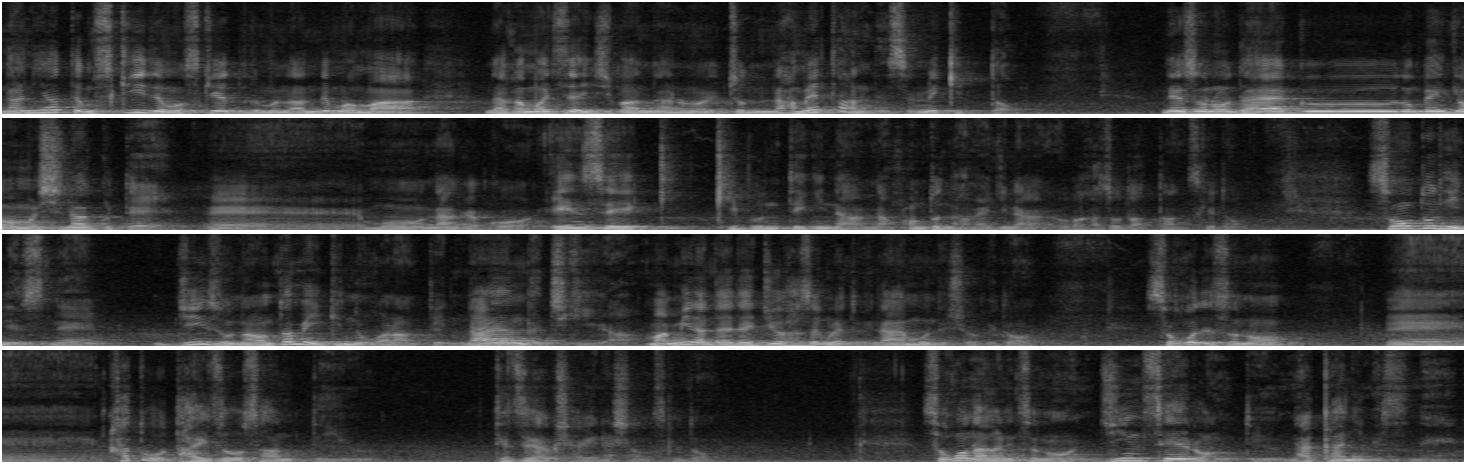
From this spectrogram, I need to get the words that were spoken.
何やってもスキーでもスケートでも何でもまあ仲間時代一番になるのでちょっとなめたんですよねきっと。でその大学の勉強もあんましなくて、えー、もうなんかこう遠征気分的なな本当に生意気な若造だったんですけどその時にですね人生を何のために生きるのかなって悩んだ時期がまあみんな大体18歳ぐらいの時に悩むんでしょうけどそこでその、えー、加藤泰造さんっていう哲学者がいらっしゃるんですけどそこの中にその人生論っていう中にですね、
